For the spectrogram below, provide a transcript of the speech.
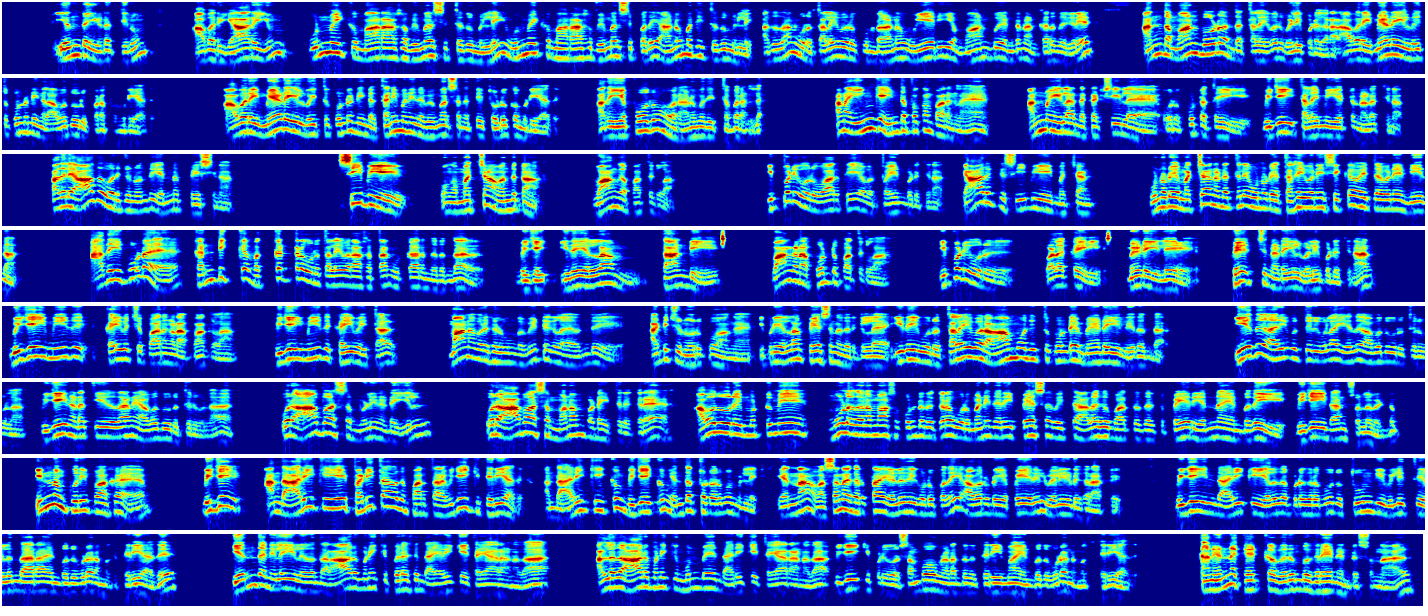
எந்த இடத்திலும் அவர் யாரையும் உண்மைக்கு மாறாக விமர்சித்ததும் இல்லை உண்மைக்கு மாறாக விமர்சிப்பதை அனுமதித்ததும் இல்லை. அதுதான் ஒரு தலைவருக்கு உண்டான உயரிய மாண்பு என்று நான் கருதுகிறேன். அந்த மாண்போடு அந்த தலைவர் வெளிப்படுகிறார். அவரை மேடையில் வைத்துக் கொண்டு நீங்கள் அவதூறு பரப்ப முடியாது. அவரை மேடையில் வைத்துக் கொண்டு நீங்கள் தனிமனித விமர்சனத்தை தொடுக்க முடியாது. அதை எப்போதும் அவர் அனுமதித்தவர் அல்ல. ஆனா இங்க இந்த பக்கம் பாருங்களேன். அண்மையில அந்த கட்சியில ஒரு கூட்டத்தை விஜய் தலைமையேற்று நடத்தினார். அதுல ஆதவ அர்ஜுன் வந்து என்ன பேசினார்? சிபிஐ உங்க மச்சான் வந்துட்டான். வாங்க பாத்துக்கலாம். இப்படி ஒரு வார்த்தையை அவர் பயன்படுத்தினார். யாருக்கு சிபிஐ மச்சான்? உன்னுடைய மச்சான் இடத்துல உன்னுடைய தலைவனை சிக்க வைத்தவனே நீதான். அதை கூட கண்டிக்க வக்கற்ற ஒரு தலைவராகத்தான் உட்கார்ந்திருந்தார் விஜய். இதையெல்லாம் தாண்டி வாங்கடா போட்டு பார்த்துக்கலாம் இப்படி ஒரு வழக்கை மேடையிலே பேச்சு நடையில் வெளிப்படுத்தினார். விஜய் மீது கை வச்சு பாருங்கடா பார்க்கலாம். விஜய் மீது கை வைத்தால் மாணவர்கள் உங்க வீட்டுகளை வந்து அடிச்சு நொறுக்குவாங்க. இப்படி எல்லாம் பேசினது இருக்குல்ல. இதை ஒரு தலைவர் ஆமோதித்துக் கொண்டே மேடையில் இருந்தார். எது அறிவு திருவிழா எது அவதூறு திருவிழா? விஜய் நடத்தியதுதானே அவதூறு திருவிழா? ஒரு ஆபாச மொழிநடையில் ஒரு ஆபாச மனம் படைத்திருக்கிற அவதூறை மட்டுமே மூலதனமாக கொண்டிருக்கிற ஒரு மனிதனை பேச வைத்து அழகு பார்த்ததற்கு பெயர் என்ன என்பதை விஜய் தான் சொல்ல வேண்டும். இன்னும் குறிப்பாக விஜய் அந்த அறிக்கையை படித்தாவது பார்த்தார்? விஜய்க்கு தெரியாது. அந்த அறிக்கைக்கும் விஜய்க்கும் எந்த தொடர்பும் இல்லை. ஏன்னா வசனகர்த்தா எழுதி கொடுப்பதை அவருடைய பெயரில் வெளியிடுகிறார்கள். விஜய் இந்த அறிக்கை எழுதப்படுகிற போது தூங்கி விழித்து எழுந்தாரா என்பது கூட நமக்கு தெரியாது. எந்த நிலையில் இருந்தார்? ஆறு மணிக்கு பிறகு இந்த அறிக்கை தயாரானதா? அல்லது ஆறு மணிக்கு முன்பே இந்த அறிக்கை தயாரானதா? விஜய்க்கு இப்படி ஒரு சம்பவம் நடந்தது தெரியுமா என்பது கூட நமக்கு தெரியாது. நான் என்ன கேட்க விரும்புகிறேன் என்று சொன்னால்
